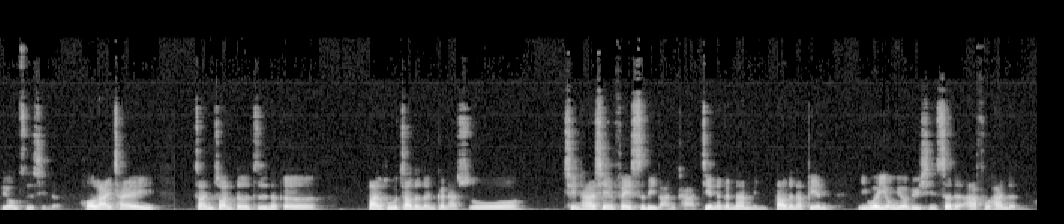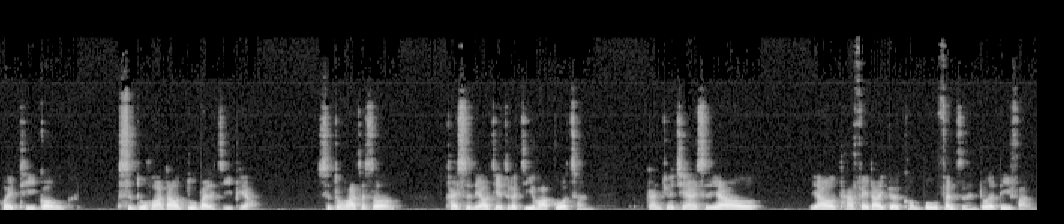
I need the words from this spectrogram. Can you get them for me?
不用执行了。后来才辗转得知，那个办护照的人跟他说，请他先飞斯里兰卡见那个难民，到了那边。一位拥有旅行社的阿富汗人会提供史都华到杜拜的机票。史都华这时候开始了解这个计划过程，感觉起来是要要他飞到一个恐怖分子很多的地方，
